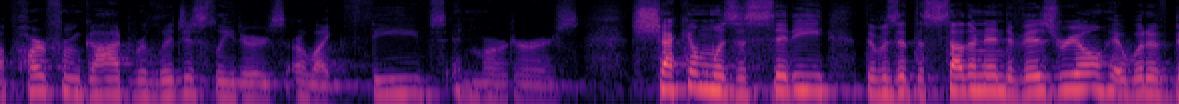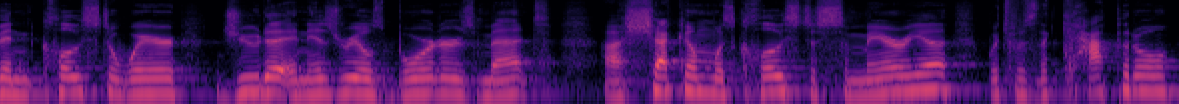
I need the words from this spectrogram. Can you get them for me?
Apart from God, religious leaders are like thieves and murderers. Shechem was a city that was at the southern end of Israel. It would have been close to where Judah and Israel's borders met. Uh, Shechem was close to Samaria, which was the capital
